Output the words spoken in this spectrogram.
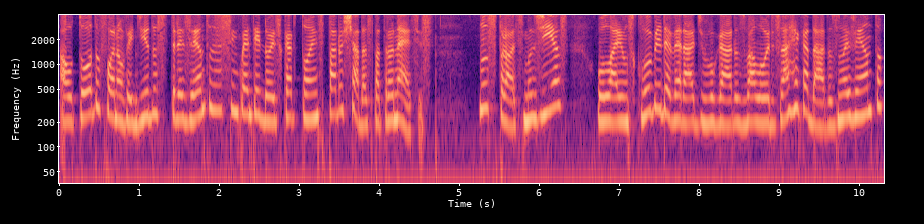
ao todo foram vendidos 352 cartões para o chá das patronesses. Nos próximos dias, o Lions Clube deverá divulgar os valores arrecadados no evento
